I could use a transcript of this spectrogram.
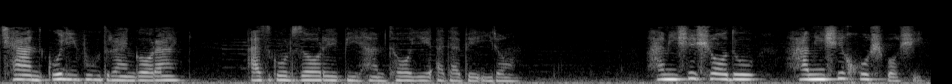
چند گلی بود رنگارنگ از گلزار بی همتای ادب ایران. همیشه شاد و همیشه خوش باشید.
